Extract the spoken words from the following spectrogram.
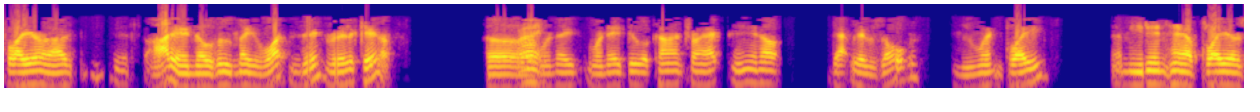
player, I I didn't know who made what and didn't really care. Uh Right. when they when they do a contract and you know that it was over. You went and played. I mean you didn't have players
